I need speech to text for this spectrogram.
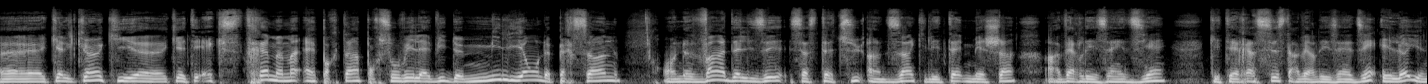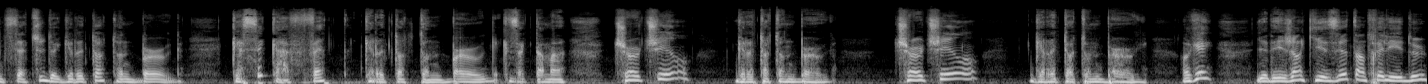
euh, quelqu'un qui, euh, qui a été extrêmement important pour sauver la vie de millions de personnes. On a vandalisé sa statue en disant qu'il était méchant envers les Indiens, qu'il était envers les Indiens. Et là, il y a une statue de Greta Thunberg. Qu'est-ce qu'a fait Greta Thunberg exactement? Churchill, Greta Thunberg. Churchill, Greta Thunberg. OK? Il y a des gens qui hésitent entre les deux.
